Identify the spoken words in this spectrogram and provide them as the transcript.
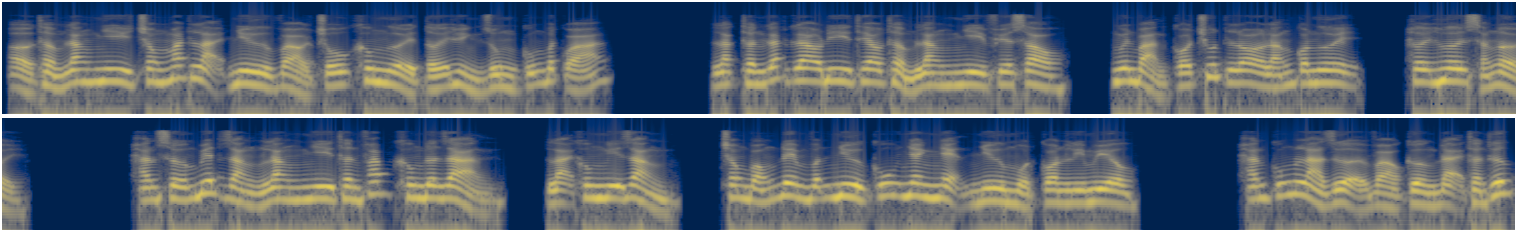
ở Thẩm Lăng Nhi trong mắt lại như vào chỗ không người tới hình dung cũng bất quá. Lạc thần gắt gao đi theo Thẩm Lăng Nhi phía sau, nguyên bản có chút lo lắng con ngươi, hơi hơi sáng ngời. Hắn sớm biết rằng Lăng Nhi thân pháp không đơn giản, lại không nghĩ rằng, trong bóng đêm vẫn như cũ nhanh nhẹn như một con ly miêu. Hắn cũng là dựa vào cường đại thân thức,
